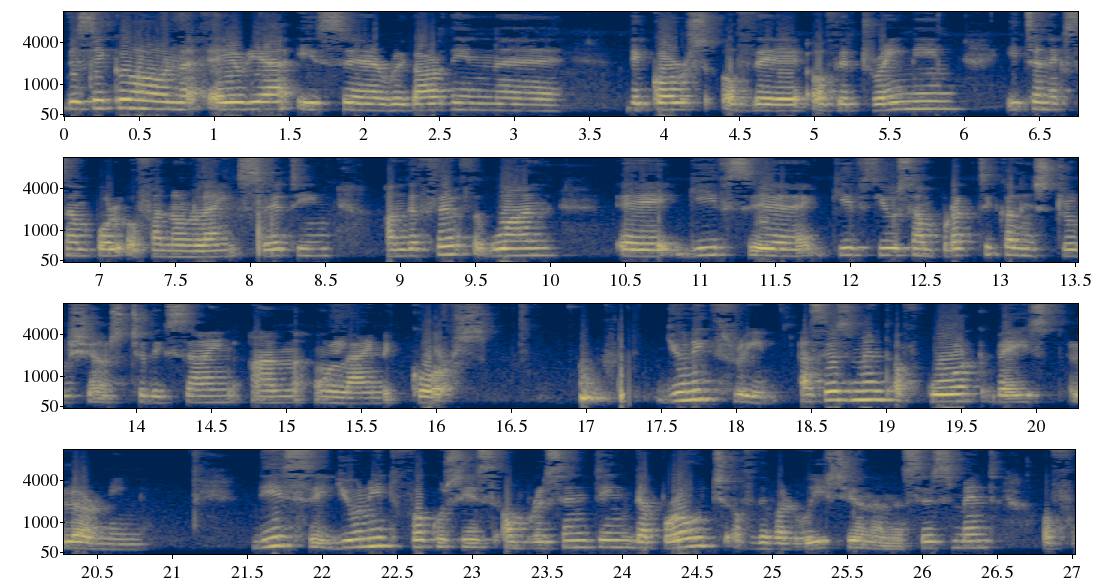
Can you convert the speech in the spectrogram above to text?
The second area is uh, regarding uh, the course of the of the training. It's an example of an online setting, and the third one uh, gives uh, gives you some practical instructions to design an online course. Unit 3 Assessment of Work-Based Learning this unit focuses on presenting the approach of the evaluation and assessment of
